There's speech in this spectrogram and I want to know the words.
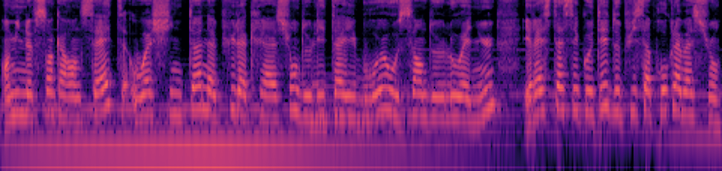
En 1947, Washington appuie la création de l'État hébreu au sein de l'ONU et reste à ses côtés depuis sa proclamation.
